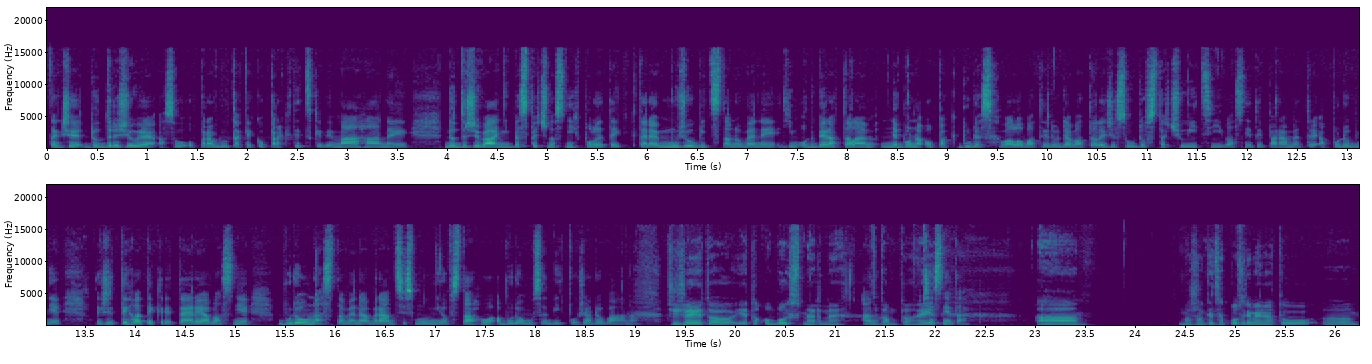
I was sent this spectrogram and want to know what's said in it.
takže dodržuje a jsou opravdu tak jako prakticky vymáhány. Dodržování bezpečnostních politik, které můžou být stanoveny tím odběratelem, nebo naopak bude schvalovat je dodavateli, že jsou dostačující vlastně ty parametry a podobně. Takže tyhle ty kritéria vlastně budou nastavena v rámci smluvního vztahu a budou muset být požadována. Čiže je to, je to obojsmerné ano, v tomto, hej? přesně tak. A možno keď sa pozrieme na tú uh,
